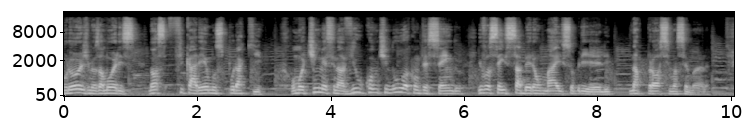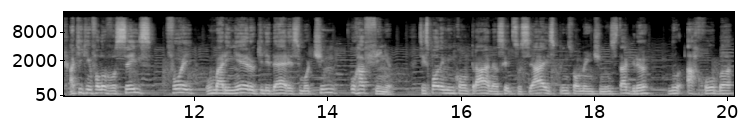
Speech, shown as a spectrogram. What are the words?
Por hoje, meus amores, nós ficaremos por aqui. O motim nesse navio continua acontecendo e vocês saberão mais sobre ele na próxima semana. Aqui quem falou vocês foi o marinheiro que lidera esse motim, o Rafinha. Vocês podem me encontrar nas redes sociais, principalmente no Instagram, no arroba.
